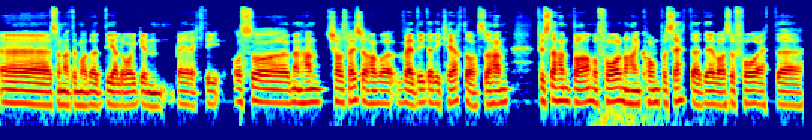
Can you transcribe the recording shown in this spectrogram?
Eh, sånn at det måtte, dialogen ble riktig. Også, men han, Charles Fleischer han var veldig dedikert, da. Så han, første han ba om å få når han kom på settet, det var altså å få et uh,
